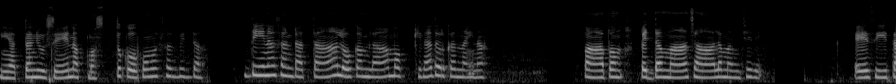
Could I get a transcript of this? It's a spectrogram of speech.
నీ అత్తని చూసే నాకు మస్తు కోపం వస్తుంది బిడ్డ. దీనస్ అత్త లోకంలో మొక్కినా దొరకదు పాపం పెద్దమ్మ చాలా మంచిది. ఏ సీత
